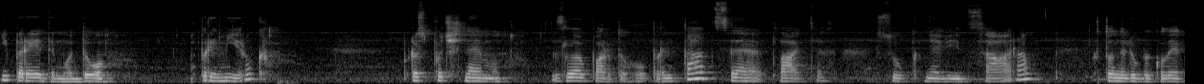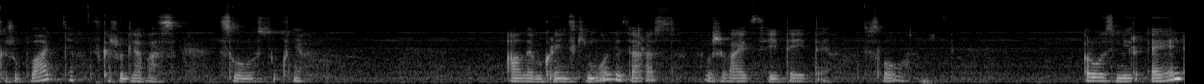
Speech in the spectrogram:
І перейдемо до примірок. Розпочнемо з леопардового принта. Це плаття сукня від Zara. Хто не любить, коли я кажу плаття, скажу для вас слово сукня. Але в українській мові зараз вживається і те, і те слово. Розмір L.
